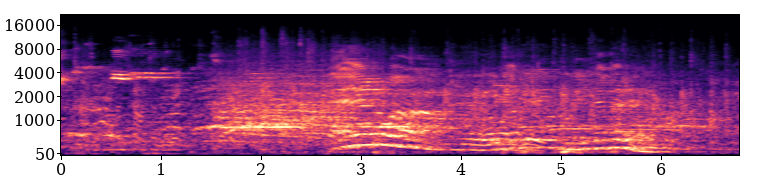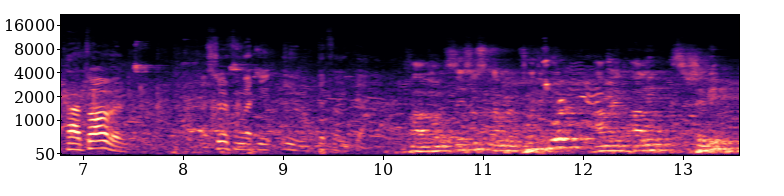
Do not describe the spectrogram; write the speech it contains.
Så kommer vi starta direkt. And one! Och det blir inte Här tar vi. Surfen verkar ju inte funka. Foul decisions number 24, Ahmed Ali Shevin.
